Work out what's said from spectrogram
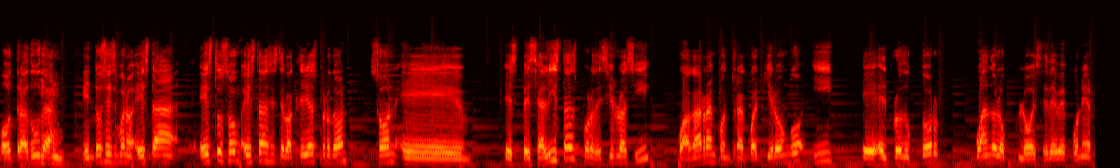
otra duda. Entonces, bueno, esta, estos son, estas este, bacterias, perdón, son eh, especialistas, por decirlo así, o agarran contra cualquier hongo y eh, el productor cuándo lo, lo se debe poner.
